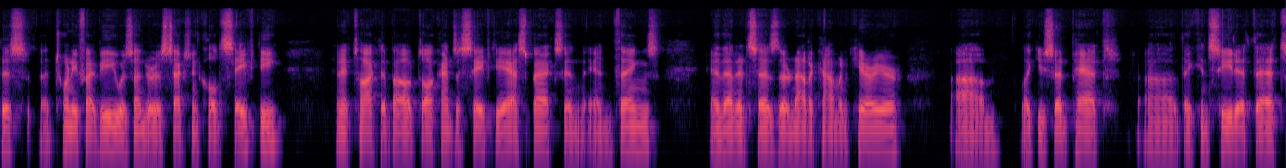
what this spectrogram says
this 25E was under a section called safety, and it talked about all kinds of safety aspects and and things, and then it says they're not a common carrier. Um, like you said, Pat, they conceded that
